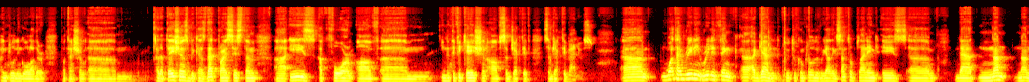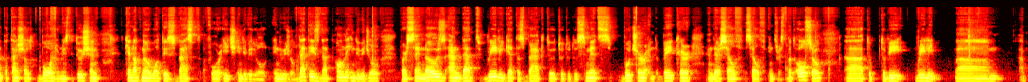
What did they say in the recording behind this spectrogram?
including all other potential um, adaptations, because that price system uh, is a form of um, identification of subjective subjective values. Um, what I really really think again to to conclude regarding central planning is. Um, that none non potential board or institution cannot know what is best for each individual individual that is that only individual person knows and that really get us back to to to, to smith's butcher and the baker and their self self interest but also uh, to to be really um,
